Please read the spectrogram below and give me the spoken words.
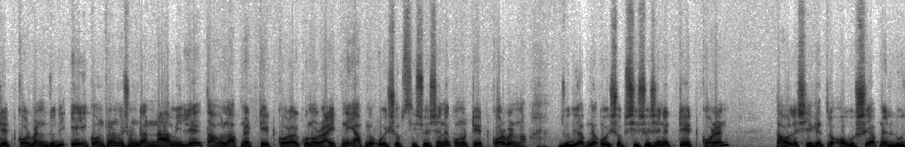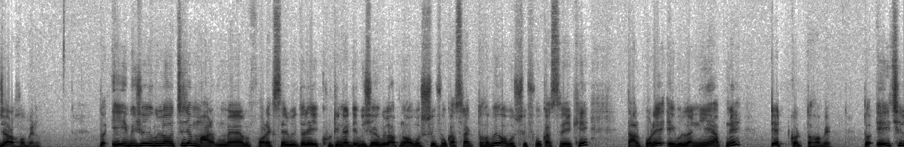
টেট করবেন। যদি এই কনফার্মেশনটা না মিলে, তাহলে আপনার টেট করার কোনো রাইট নেই। আপনি ওইসব সিচুয়েশানে কোনো টেট করবেন না। যদি আপনি ওইসব সিচুয়েশানে টেট করেন, তাহলে সেক্ষেত্রে অবশ্যই আপনি লুজার হবেন। তো এই বিষয়গুলো হচ্ছে যে ফরেক্সের ভিতরে এই খুঁটিনাটি বিষয়গুলো আপনি অবশ্যই ফোকাস রাখতে হবে, অবশ্যই ফোকাস রেখে তারপরে এগুলা নিয়ে আপনি টেট করতে হবে। তো এই ছিল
